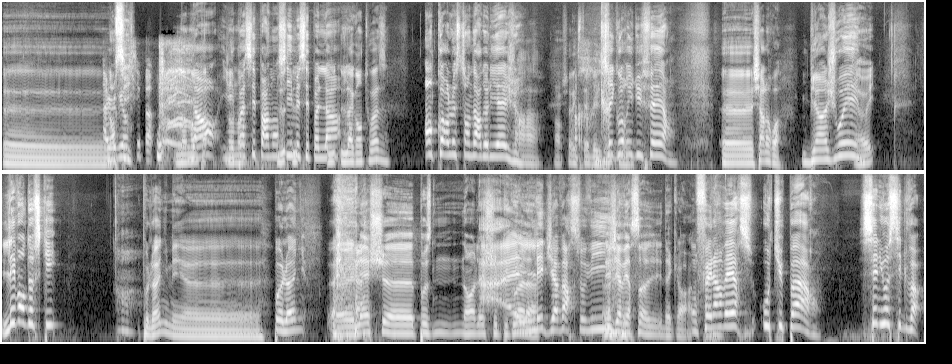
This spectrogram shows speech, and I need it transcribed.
Lui, Nancy. on sait pas. Non, Non, pas- il non, est non. passé par Nancy, Le- mais c'est pas là. La Gantoise Encore le Standard de Liège. Ah, je savais que c'était Belgique, Grégory Dufer. Euh, Charleroi. Bien joué. Ah oui. Lewandowski. Pologne, mais. Euh... Pologne. Euh, Lèche, euh, pose... non, Lèche, je sais plus quoi là. Legia Varsovie. Legia Versa, d'accord. On fait l'inverse. Où tu pars? Celio Silva.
